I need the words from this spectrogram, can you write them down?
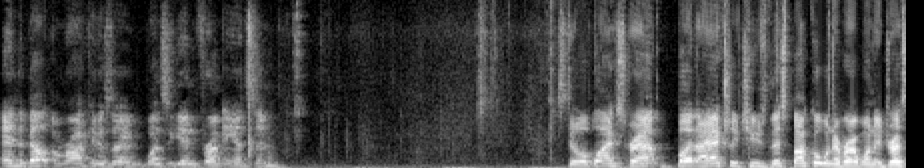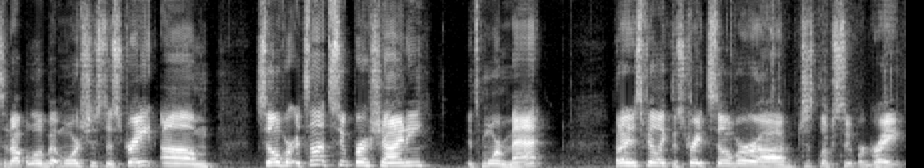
And the belt I'm rocking is a, once again from Anson. Still a black strap, but I actually choose this buckle whenever I want to dress it up a little bit more. It's just a straight um, silver. It's not super shiny. It's more matte. But I just feel like the straight silver uh, just looks super great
